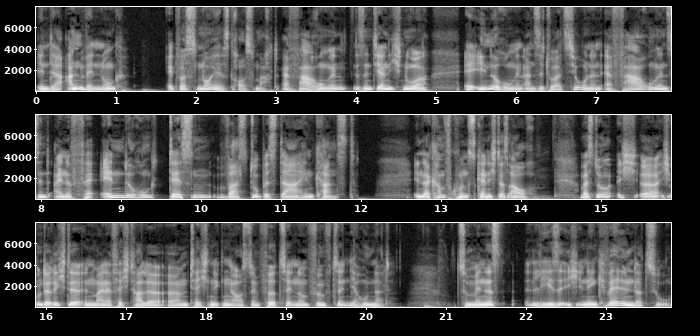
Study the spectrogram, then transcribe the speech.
in der Anwendung etwas Neues draus macht. Erfahrungen sind ja nicht nur Erinnerungen an Situationen, Erfahrungen sind eine Veränderung dessen, was du bis dahin kannst. In der Kampfkunst kenne ich das auch. Weißt du, ich, äh, ich unterrichte in meiner Fechthalle äh, Techniken aus dem 14. und 15. Jahrhundert. Zumindest lese ich in den Quellen dazu.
